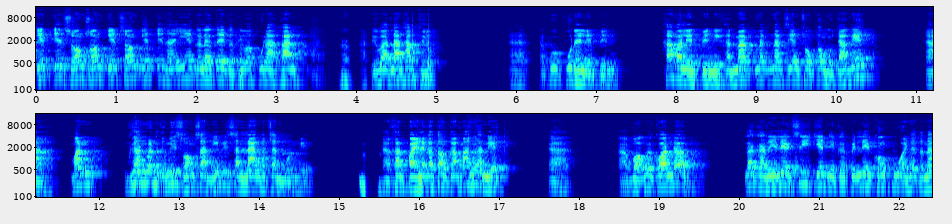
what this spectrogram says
เจ็ดเจ็ดสองสองเจ็ดสองเจ็ดเจ็ดห้าอีหยังก็แล้วแต่ก็ถือว่าผู้นาคพันครับอ่าถือว่าร้านทับถือ อ่าคันผู้ผู้ใดเรียนเป็นข้าว่าเรียนเป็นนี่คันมักนักนักเสียงโชคต้องหูจักเด้อ่า มันเงื่อนมันก็มีสองสันนี้มีสันล่างกับสันบนนี่อ่าคันไปแล้วก็ต้องกลับมาเงื่อนนี้อ่า อ่า บอกไว้ก่อนเด้อแล้วก็ในเลขสี่เจ็ดนี่ก็เป็นเลขของผู้อายตนะ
